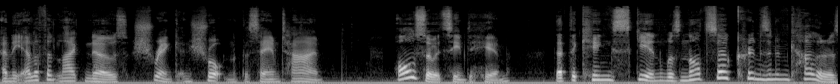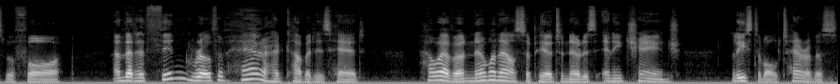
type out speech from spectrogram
and the elephant-like nose shrink and shorten at the same time. Also, it seemed to him that the king's skin was not so crimson in colour as before, and that a thin growth of hair had covered his head. However, no one else appeared to notice any change, least of all Terribus.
